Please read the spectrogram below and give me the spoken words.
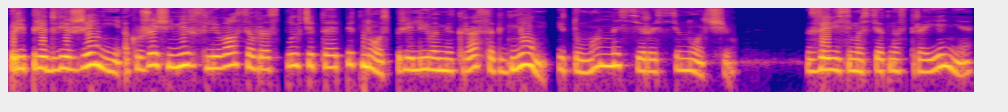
При передвижении окружающий мир сливался в расплывчатое пятно с приливами красок днем и туманной серостью ночью. В зависимости от настроения,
